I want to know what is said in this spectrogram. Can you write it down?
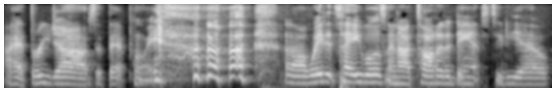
I had three jobs at that point. I uh, waited tables and I taught at a dance studio.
